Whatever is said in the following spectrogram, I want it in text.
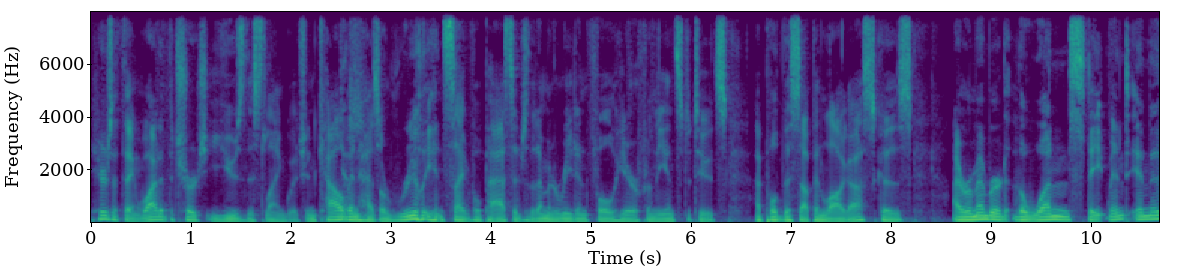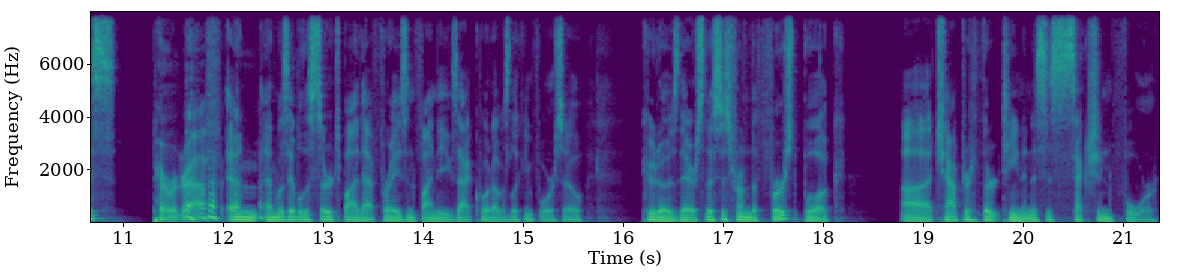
here's the thing. Why did the church use this language? And Calvin Yes. has a really insightful passage that I'm going to read in full here from the Institutes. I pulled this up in Logos because I remembered the one statement in this paragraph and and was able to search by that phrase and find the exact quote I was looking for. So kudos there. So this is from the first book, uh, chapter 13, and this is section four.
